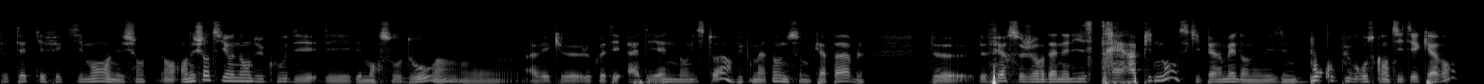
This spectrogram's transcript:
peut-être qu'effectivement, en, échantillonnant du coup des, morceaux d'eau, hein, euh, avec euh, le côté ADN dans l'histoire, vu que maintenant nous sommes capables de, faire ce genre d'analyse très rapidement, ce qui permet d'en analyser une beaucoup plus grosse quantité qu'avant,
